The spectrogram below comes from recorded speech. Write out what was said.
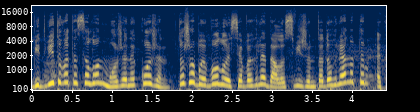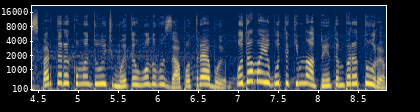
Відвідувати салон може не кожен. Тож, аби волосся виглядало свіжим та доглянутим, експерти рекомендують мити голову за потребою. Вода має бути кімнатної температури.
